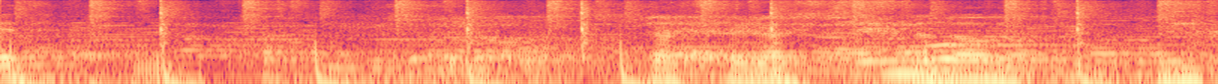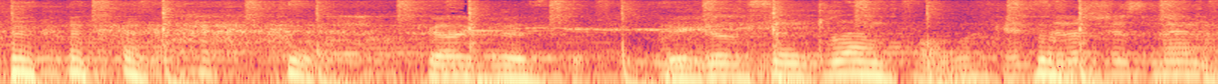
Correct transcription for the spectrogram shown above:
Ajde. Как сега ще сте добре? как сте? Викам се отлампа. Къде се ръжа с мен?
